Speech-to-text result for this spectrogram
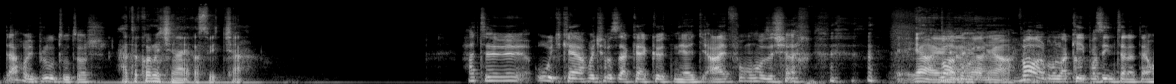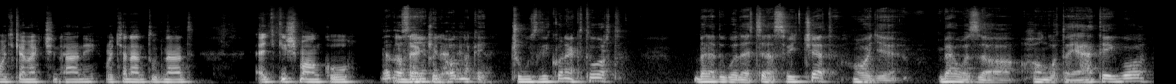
De hogy Bluetoothos. Hát akkor mit csinálják a switch-el? Hát úgy kell, hogy hozzá kell kötni egy iPhone-hoz, és ja, ja, van, ja, róla, ja, ja. van róla kép az interneten, hogy kell megcsinálni, hogyha nem tudnád. Egy kis mankó. De az lényeg, hogy adnak egy csúzli konnektort, beledugod egyszer a switchet, hogy behozza a hangot a játékból,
